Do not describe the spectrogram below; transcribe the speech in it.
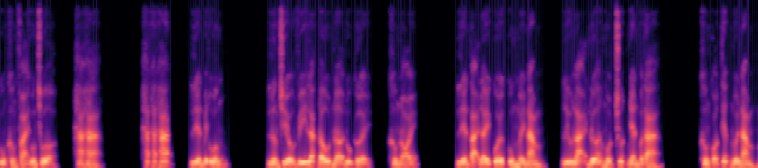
cũng không phải uống chùa, ha ha. Hhh liền biết uống. Lương triều vĩ lắc đầu nở nụ cười, không nói, liền tại đây cuối cùng mấy năm, lưu lại nữa một chút nhân vật ta không có tiếc nuối năm.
